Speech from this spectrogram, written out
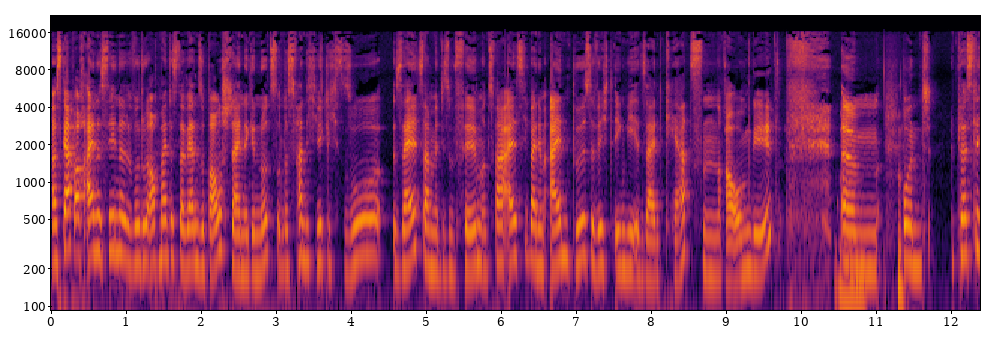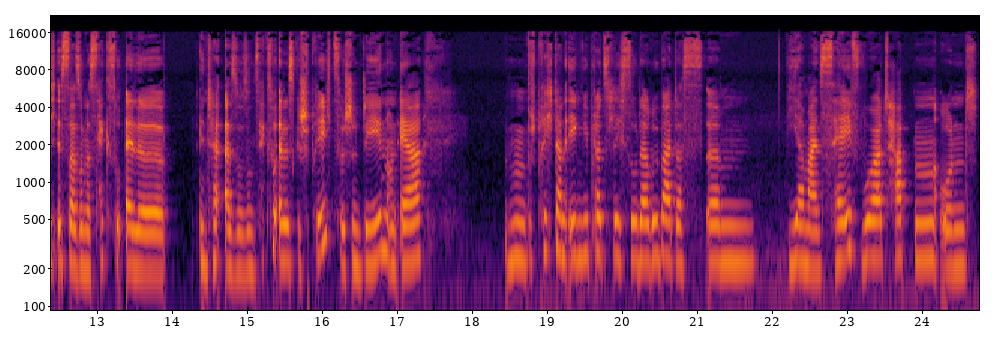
aber es gab auch eine Szene, wo du auch meintest, da werden so Bausteine genutzt und das fand ich wirklich so seltsam mit diesem Film. Und zwar, als sie bei dem einen Bösewicht irgendwie in seinen Kerzenraum geht mhm. ähm, und plötzlich ist da so eine sexuelle, also so ein sexuelles Gespräch zwischen denen und er hm, spricht dann irgendwie plötzlich so darüber, dass ähm, die ja mal ein Safe Word hatten und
